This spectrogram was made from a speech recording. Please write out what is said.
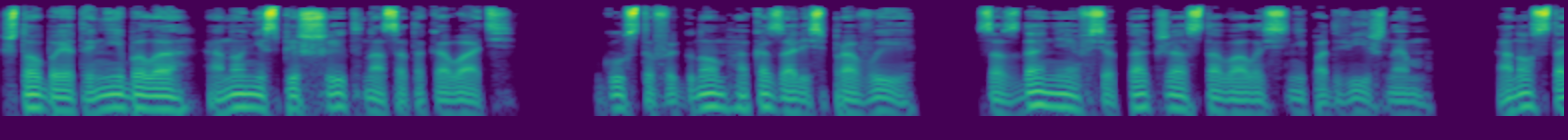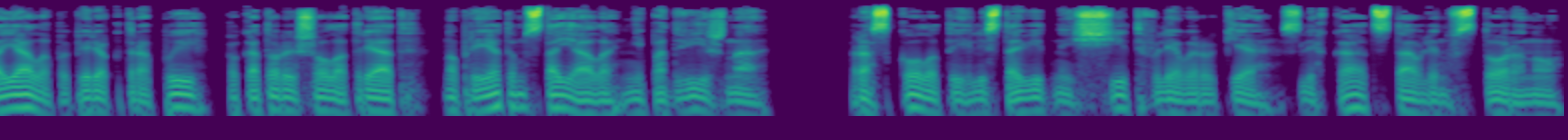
Что бы это ни было, оно не спешит нас атаковать. Густав и гном оказались правы. Создание все так же оставалось неподвижным. Оно стояло поперек тропы, по которой шел отряд, но при этом стояло неподвижно. Расколотый листовидный щит в левой руке слегка отставлен в сторону.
